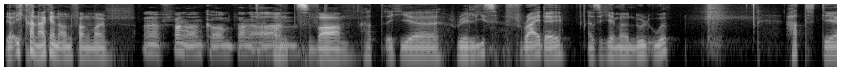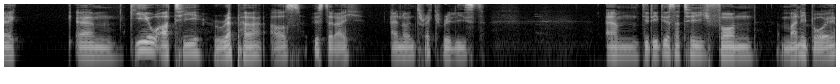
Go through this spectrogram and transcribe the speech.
Ja, ich kann auch gerne anfangen mal. Ah, fang an, komm, fang an. Und zwar hat hier Release Friday, also hier immer 0 Uhr, hat der ähm, GOAT-Rapper aus Österreich einen neuen Track released. Ähm, die Rede ist natürlich von Moneyboy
